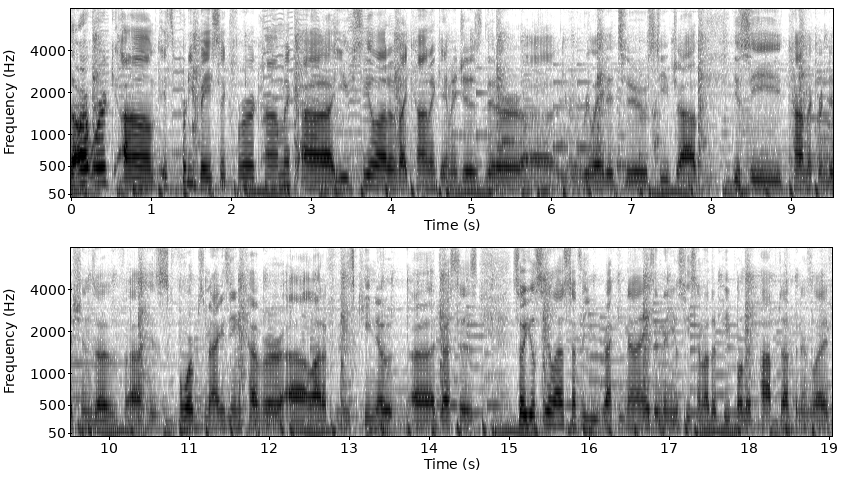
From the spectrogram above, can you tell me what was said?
The artwork, um, it's pretty basic for a comic. Uh, you see a lot of iconic images that are uh, related to Steve Jobs. You see comic renditions of uh, his Forbes magazine cover, uh, a lot of his keynote uh, addresses. So you'll see a lot of stuff that you recognize, and then you'll see some other people that popped up in his life.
